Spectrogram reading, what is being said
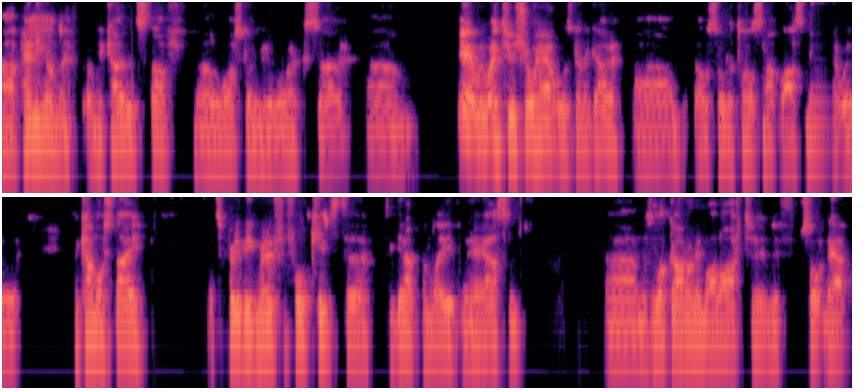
uh, pending on the on the COVID stuff. Uh, the wife's got a bit of work, so um, yeah, we weren't too sure how it was going to go. Um, they were sort of tossing up last minute whether to come or stay. It's a pretty big move for four kids to to get up and leave the house, and um, there's a lot going on in my life too with sorting out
